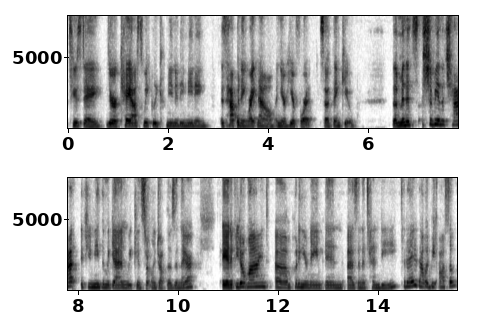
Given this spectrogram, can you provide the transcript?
Tuesday. Your Chaos Weekly Community Meeting is happening right now and you're here for it. So thank you. The minutes should be in the chat. If you need them again, we can certainly drop those in there. And if you don't mind um, putting your name in as an attendee today, that would be awesome.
